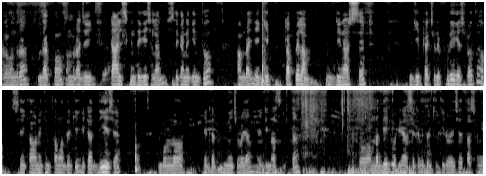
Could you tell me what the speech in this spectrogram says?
হ্যালো বন্ধুরা, দেখো আমরা যেই টাইলস কিনতে গিয়েছিলাম, সেখানে কিন্তু আমরা এই গিফটটা পেলাম ডিনার সেট গিফট অ্যাকচুয়ালি ফুরিয়ে গেছিল তো, সেই কারণে কিন্তু আমাদেরকে এটা দিয়েছে। বলল, এটা নিয়ে চলে যাও এই ডিনার সেটটা তো আমরা দেখব ডিনার সেটের ভিতরে কী কী রয়েছে। তার সঙ্গে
